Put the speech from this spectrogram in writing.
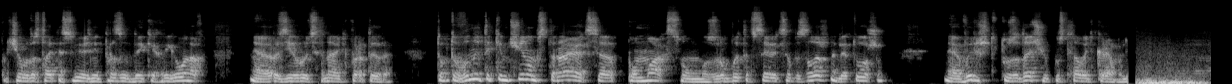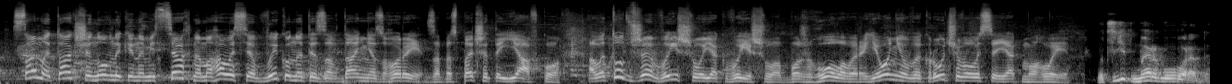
причому достатньо серйозні призи в деяких регіонах е, розігруються навіть квартири. Тобто вони таким чином стараються по максимуму зробити все від себе залежне для того, щоб е, вирішити ту задачу і поставити Кремль. Саме так чиновники на місцях намагалися виконати завдання згори, забезпечити явку. Але тут вже вийшло як вийшло, бо ж голови регіонів викручувалися як могли. Вот сидит мэр города,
